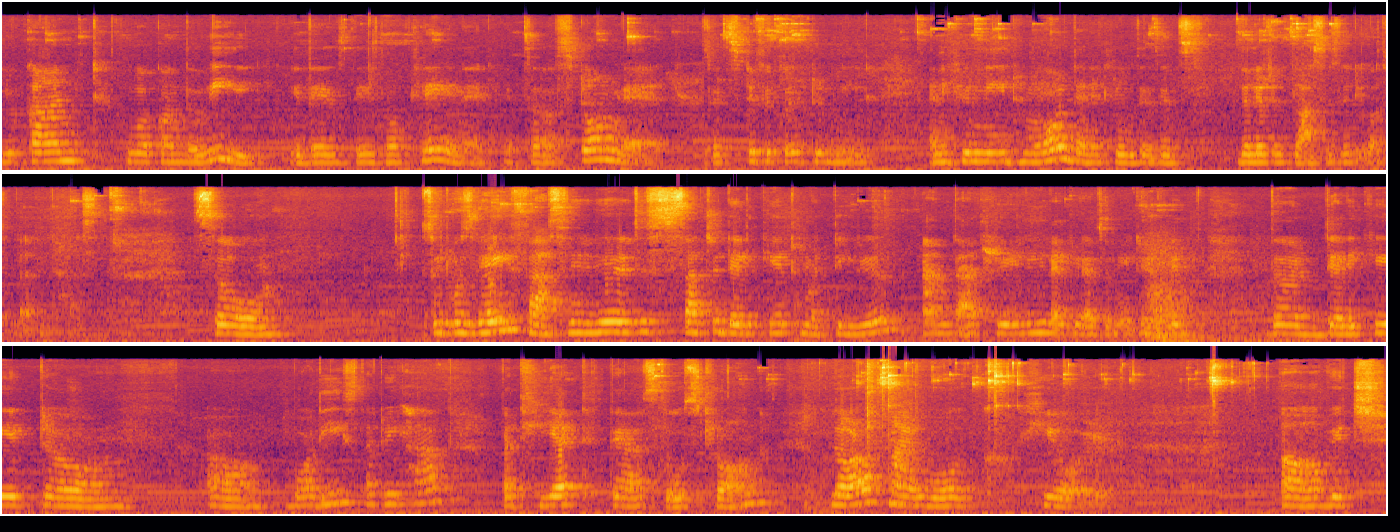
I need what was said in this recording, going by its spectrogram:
you can't work on the wheel, there's there's no clay in it. It's a stoneware, so it's difficult to knead, and if you need more, then it loses its the little plasticity also that it has. So so it was very fascinating. It is such a delicate material, and that really like resonated with the delicate um, uh, bodies that we have, but yet they are so strong. A lot of my work here, uh, which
